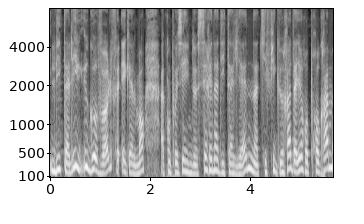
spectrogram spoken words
l'Italie. Hugo Vol également a composé une sérénade italienne qui figurera d'ailleurs au programme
